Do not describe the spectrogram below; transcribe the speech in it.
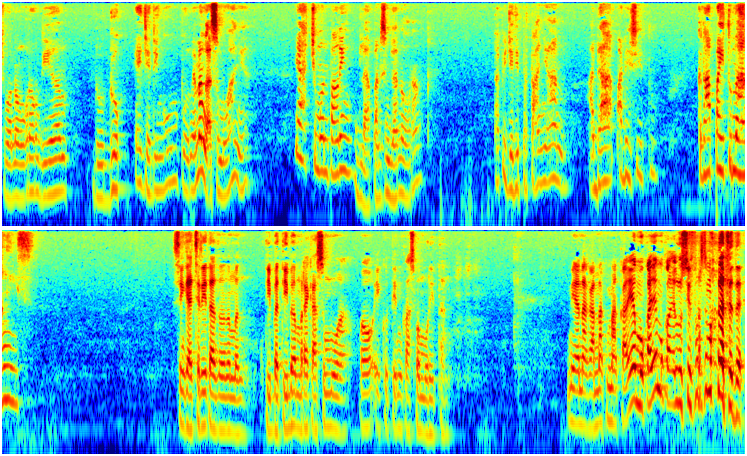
cuma nongkrong diam duduk eh jadi ngumpul. Memang nggak semuanya. Ya cuman paling 8-9 orang. Tapi jadi pertanyaan, ada apa di situ? Kenapa itu nangis? Singkat cerita teman-teman, Tiba-tiba mereka semua mau ikutin kelas pemuritan. Ini anak-anak nakal. Ya mukanya muka Lucifer semua kata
